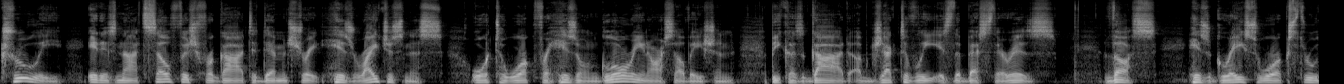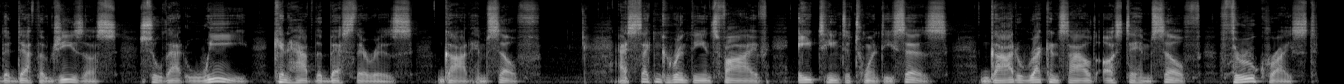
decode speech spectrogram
Truly, it is not selfish for God to demonstrate His righteousness or to work for His own glory in our salvation, because God objectively is the best there is. Thus, His grace works through the death of Jesus so that we can have the best there is, God Himself. As 2 Corinthians 5 18 to 20 says, God reconciled us to Himself through Christ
